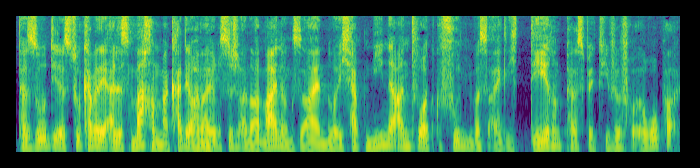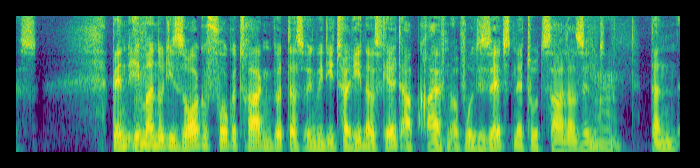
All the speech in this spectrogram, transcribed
Person, die das tut, kann man ja alles machen. Man kann ja auch immer mhm. juristisch anderer Meinung sein. Nur ich habe nie eine Antwort gefunden, was eigentlich deren Perspektive für Europa ist. Wenn mhm. immer nur die Sorge vorgetragen wird, dass irgendwie die Italiener das Geld abgreifen, obwohl sie selbst Nettozahler sind, mhm dann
